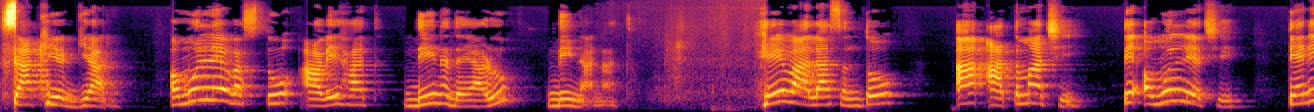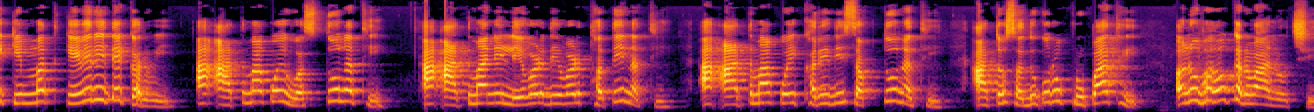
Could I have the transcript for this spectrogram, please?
સાખી અગિયાર. અમૂલ્ય વસ્તુ આવે હાથ, દીન દયાળુ, દીનાનાથ. હે વાલા સંતો, આ આત્મા છે, તે અમૂલ્ય છે, તેની કિંમત કેવી રીતે કરવી? આ આત્મા કોઈ વસ્તુ નથી, આ આત્માની લેવડ દેવડ થતી નથી, આ આત્મા કોઈ ખરીદી શકતું નથી, આ તો સદગુરુ કૃપાથી અનુભવ કરવાનો છે.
